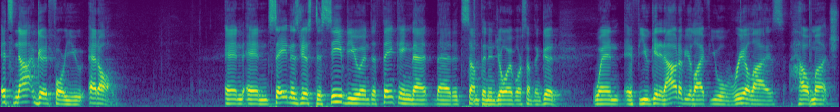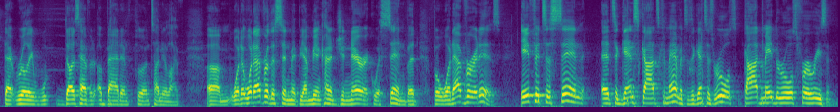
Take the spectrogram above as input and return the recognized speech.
it's not good for you at all. And, and Satan has just deceived you into thinking that, that it's something enjoyable or something good. When if you get it out of your life, you will realize how much that really does have a, bad influence on your life. Um, what, whatever the sin may be, I'm being kind of generic with sin, but, but whatever it is, if it's a sin, it's against God's commandments, it's against His rules. God made the rules for a reason.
